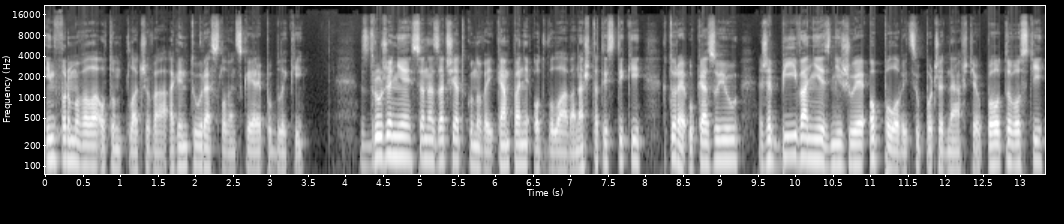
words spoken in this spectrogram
Informovala o tom tlačová agentúra Slovenskej republiky. Združenie sa na začiatku novej kampane odvoláva na štatistiky, ktoré ukazujú, že bývanie znižuje o polovicu počet návštev pohotovosti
